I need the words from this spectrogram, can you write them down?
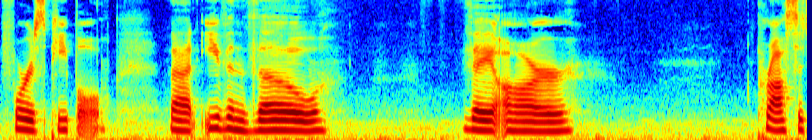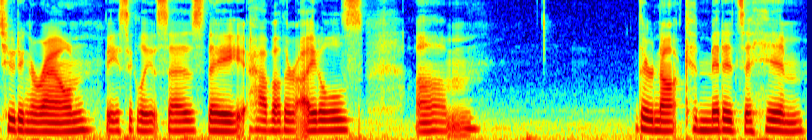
for his people that even though they are prostituting around, basically, it says they have other idols, um, they're not committed to him.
